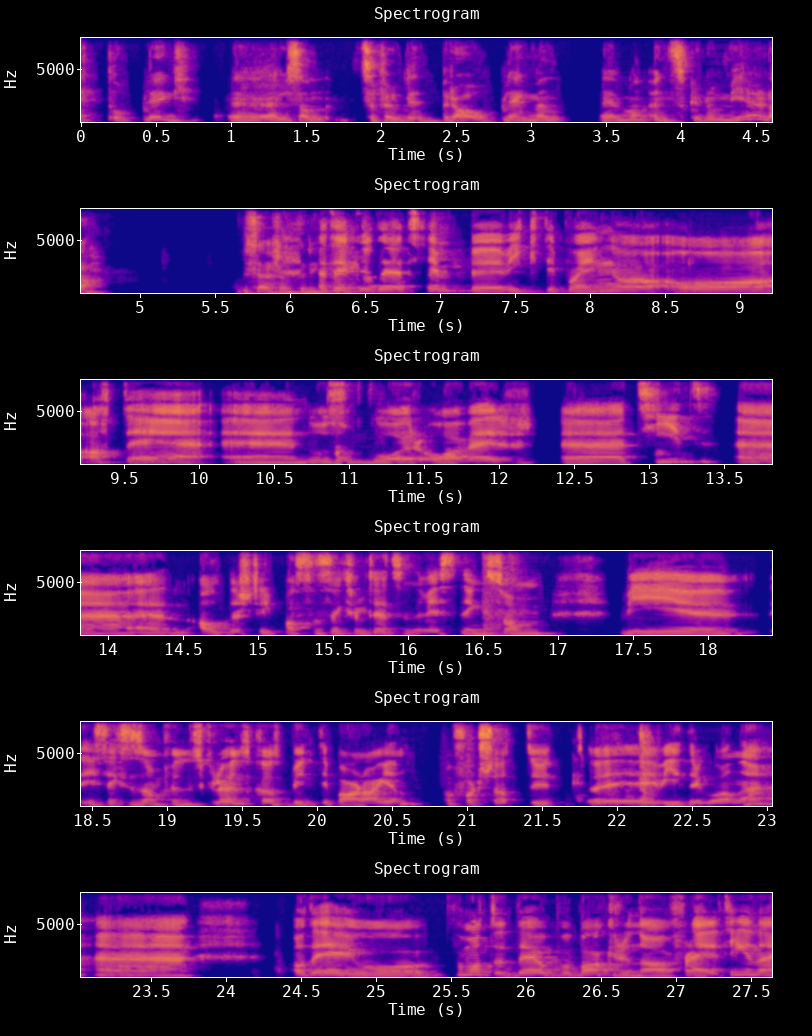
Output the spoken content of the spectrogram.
ett opplegg, eh, eller sånn, selvfølgelig et bra opplegg, men eh, man ønsker noe mer, da. Hvis jeg skjønte riktig. Jeg tenker at Det er et kjempeviktig poeng, og, og at det er eh, noe som går over eh, tid. Eh, en alderstilpassa seksualitetsundervisning som vi i Sex og Samfunn skulle ønske oss begynte i barnehagen og fortsatt ut i videregående. Eh, og det er jo på måte, det er jo på bakgrunn av flere ting. Det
